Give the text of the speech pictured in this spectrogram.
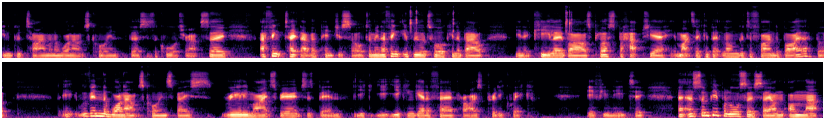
in good time on a one ounce coin versus a quarter ounce. So I think take that with a pinch of salt. I mean, I think if we were talking about, you know, kilo bars plus, perhaps, yeah, it might take a bit longer to find a buyer, but it, within the one ounce coin space, really my experience has been you, you, you can get a fair price pretty quick if you need to. And some people also say on, on that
